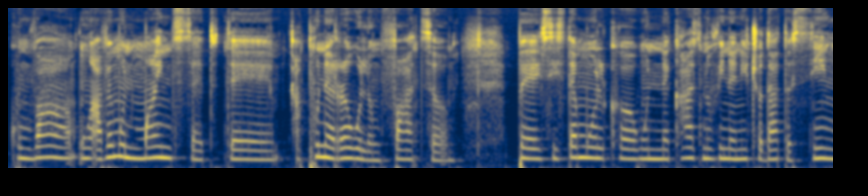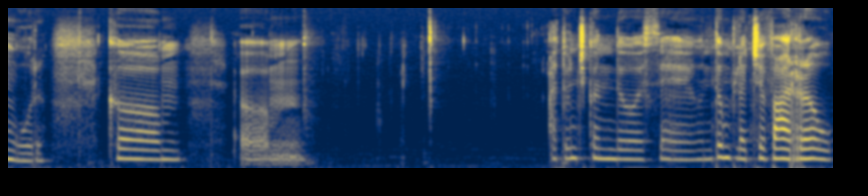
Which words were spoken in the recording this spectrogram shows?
cumva avem un mindset de a pune răul în față, pe sistemul că un necaz nu vine niciodată singur, că um, atunci când uh, se întâmplă ceva rău,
